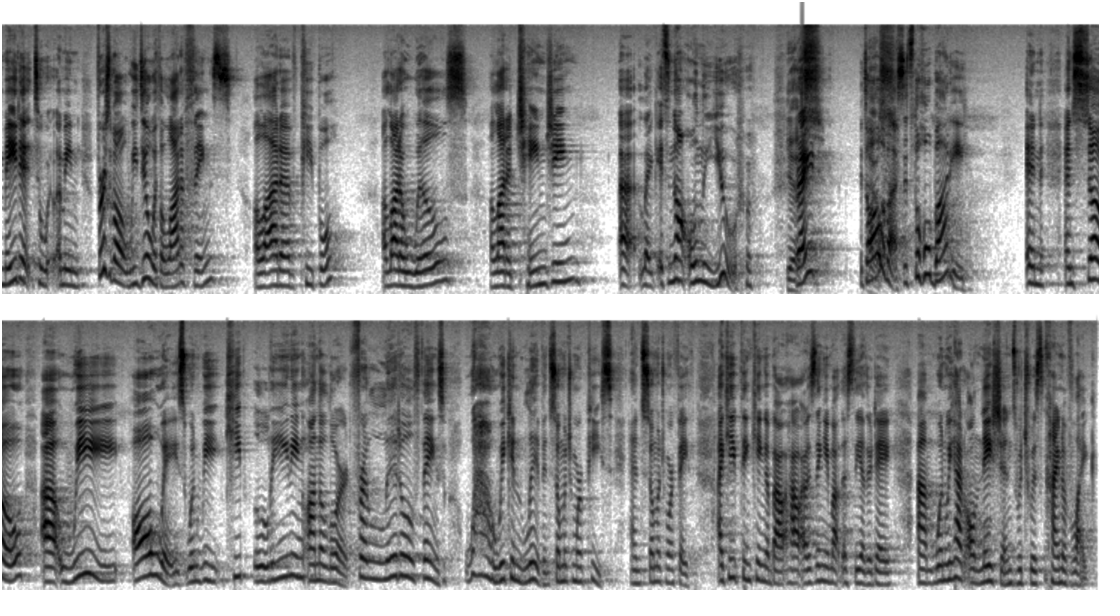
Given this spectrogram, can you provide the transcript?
made it to, I mean, first of all, we deal with a lot of things, a lot of people, a lot of wills, a lot of changing. Uh, like, it's not only you, Yes. right? It's all of us, it's the whole body. And, and so uh, we always, when we keep leaning on the Lord for little things, wow, we can live in so much more peace and so much more faith. I keep thinking about how I was thinking about this the other day um, when we had All Nations, which was kind of like,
